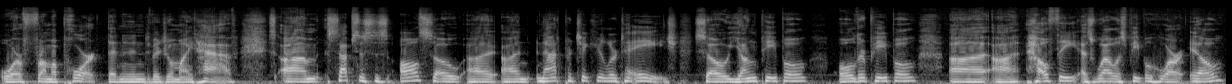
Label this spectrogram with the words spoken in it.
or from a port that an individual might have. Um, sepsis is also uh, uh, not particular to age. So, young people, older people, uh, uh, healthy, as well as people who are ill,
